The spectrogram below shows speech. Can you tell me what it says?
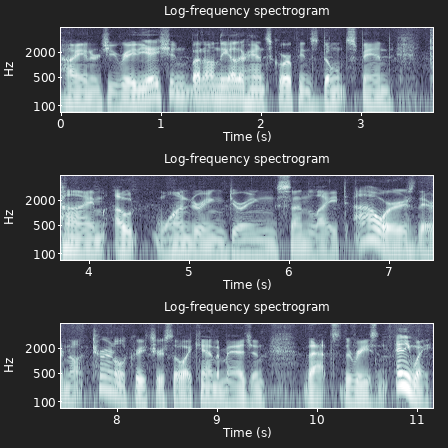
high energy radiation, but on the other hand, scorpions don't spend time out wandering during sunlight hours. They're nocturnal creatures, so I can't imagine that's the reason. Anyway,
